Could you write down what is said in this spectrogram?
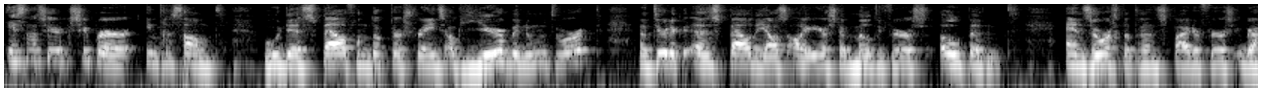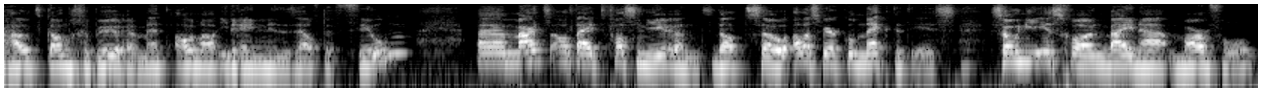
is natuurlijk super interessant hoe de spel van Doctor Strange ook hier benoemd wordt. Natuurlijk een spel die als allereerste multiverse opent. En zorgt dat er een Spider-Verse überhaupt kan gebeuren met allemaal iedereen in dezelfde film. Uh, maar het is altijd fascinerend dat zo alles weer connected is. Sony is gewoon bijna Marvel.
